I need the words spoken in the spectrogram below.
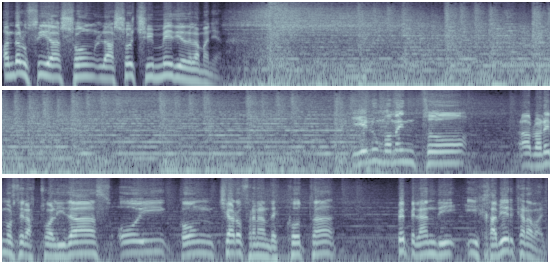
Andalucía son las ocho y media de la mañana. Y en un momento hablaremos de la actualidad hoy con Charo Fernández Cota, Pepe Landi y Javier Caraballo.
